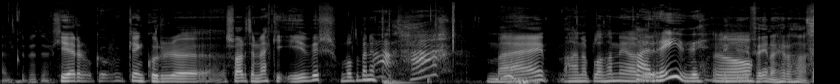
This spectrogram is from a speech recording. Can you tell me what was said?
Heldur betur. Hér gengur uh, svartjörn ekki yfir, notabenni. Hæ? Nei, það er nefnilega þannig að... Það er við- reyði. Já. Ég er feina að heyra það.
